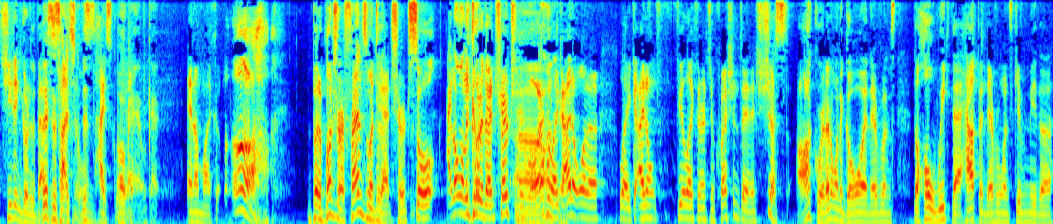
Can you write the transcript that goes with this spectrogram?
She didn't go to the Baptist. This is high church, no. school. This is high school. Okay, yeah. okay. And I'm like, ugh. But a bunch of our friends went to that church, so I don't want to go to that church anymore. Oh, like. I don't want to like I don't feel like they're answering questions, and it's just awkward. I don't want to go in. Everyone's the whole week that happened. Everyone's giving me the,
